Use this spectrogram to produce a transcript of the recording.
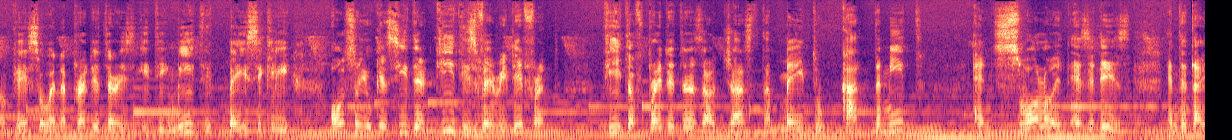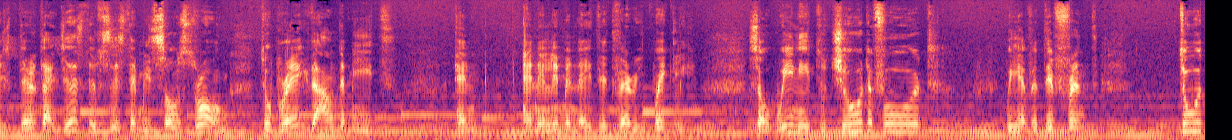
Okay, so when a predator is eating meat, it basically also you can see their teeth is very different. Teeth of predators are just made to cut the meat and swallow it as it is. And the their digestive system is so strong to break down the meat and, and eliminate it very quickly. So we need to chew the food. We have a different tooth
